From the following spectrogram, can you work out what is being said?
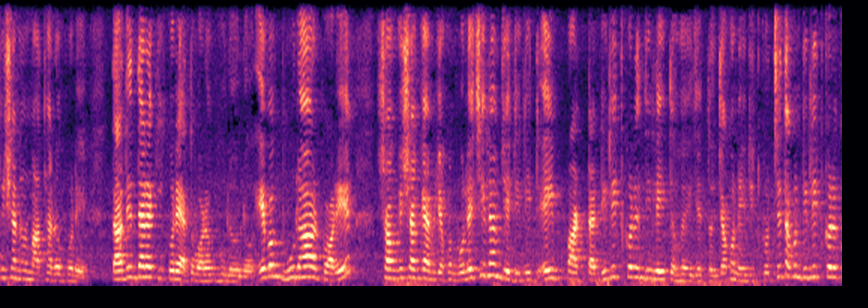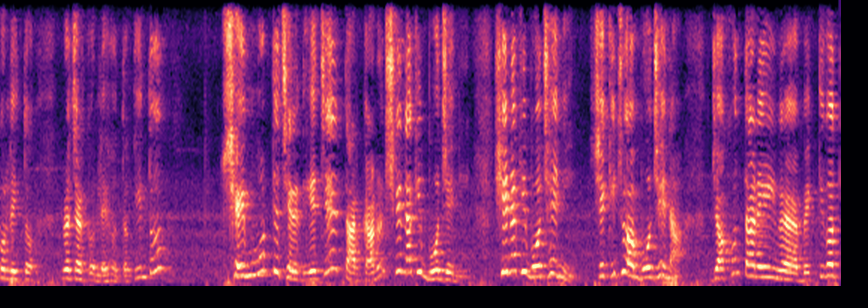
কৃষাণুর মাথার ওপরে। তাদের দ্বারা কি করে এত বড় ভুল হলো? এবং ভুল হওয়ার পরে সঙ্গে সঙ্গে আমি যখন বলেছিলাম যে ডিলিট এই পার্টটা ডিলিট করে দিলেই তো হয়ে যেত। যখন এডিট করছে তখন ডিলিট করে করলেই তো প্রচার করলেই হতো। কিন্তু সেই মুহূর্তে ছেড়ে দিয়েছে, তার কারণ সে নাকি বোঝেনি। সে নাকি বোঝেনি। সে কিছু বোঝে না। যখন তার এই ব্যক্তিগত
